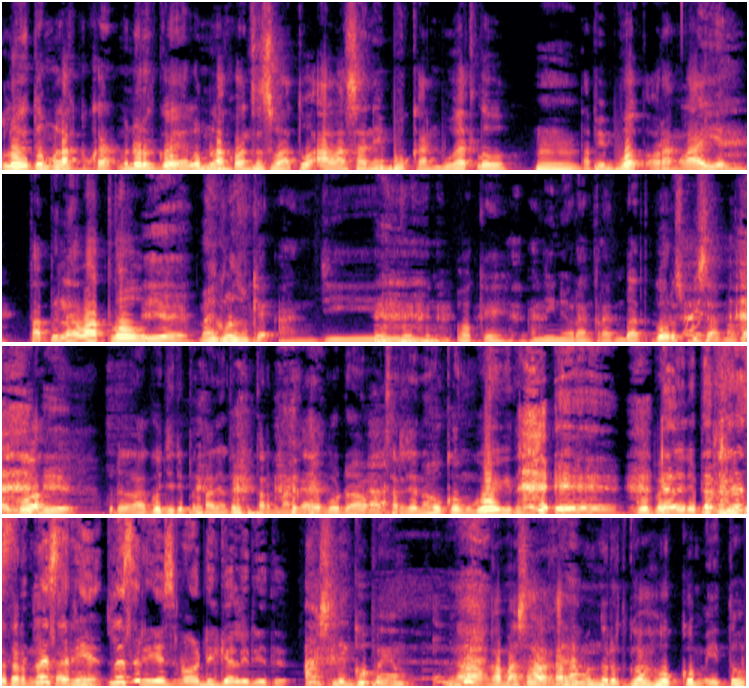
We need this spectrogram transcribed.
lo itu melakukan menurut gue ya lo melakukan sesuatu alasannya bukan buat lo Hmm. tapi buat orang lain tapi lewat lo Iya. makanya gue langsung kayak anjing oke anjing ini orang keren banget gue harus bisa makanya gue Iya. udah lah gue jadi petani atau peternak kayak bodo amat sarjana hukum gue gitu Gua pengen jadi petani peternak lu aja. serius, lu serius mau digali itu? asli gue pengen nggak nggak masalah karena menurut gue hukum itu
